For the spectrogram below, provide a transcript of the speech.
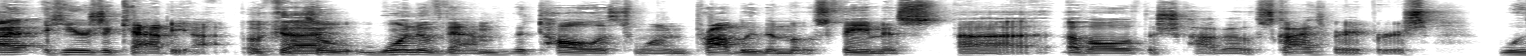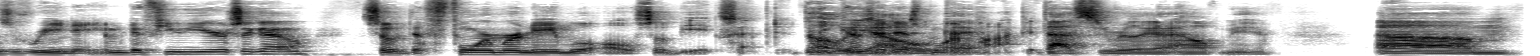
uh, here's a caveat. Okay. So one of them, the tallest one, probably the most famous uh, of all of the Chicago skyscrapers, was renamed a few years ago. So the former name will also be accepted Oh, because yeah, it is more popular. That's really gonna help me. Um.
